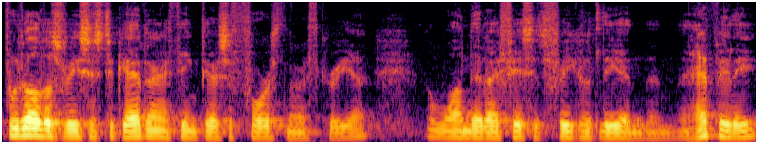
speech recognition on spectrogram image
put all those reasons together, I think there's a fourth North Korea, one that I visit frequently and, and happily,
